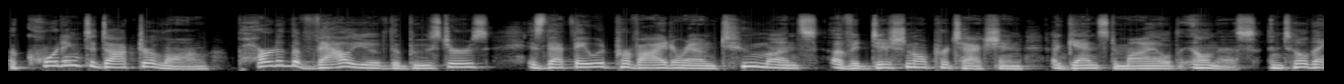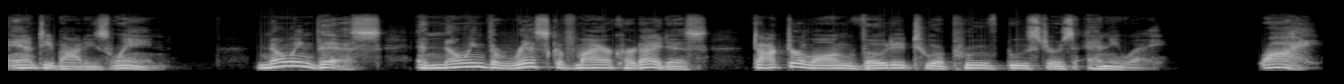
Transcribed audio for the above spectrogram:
According to Dr. Long, part of the value of the boosters is that they would provide around two months of additional protection against mild illness until the antibodies wane. Knowing this, and knowing the risk of myocarditis, Dr. Long voted to approve boosters anyway. Why?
